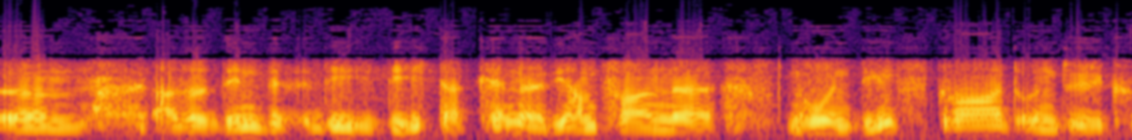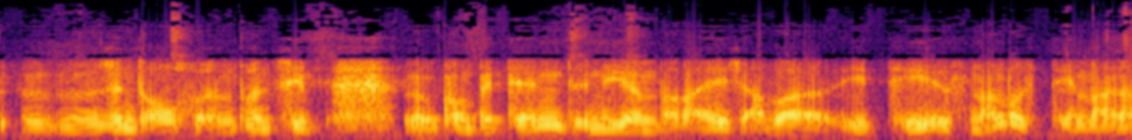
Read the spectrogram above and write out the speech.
ähm, also den, die, die ich da kenne, die haben zwar eine, einen hohen Dienstgrad und die äh, sind auch im Prinzip äh, kompetent in ihrem Bereich, aber IT ist ein anderes Thema. Ne?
